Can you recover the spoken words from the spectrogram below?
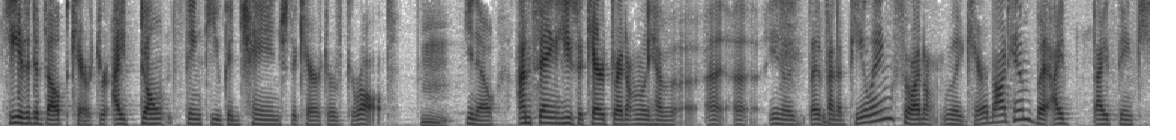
He is a developed character. I don't think you can change the character of Geralt. You know, I'm saying he's a character I don't really have, a, a, a, you know, I find appealing, so I don't really care about him. But I, I think,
